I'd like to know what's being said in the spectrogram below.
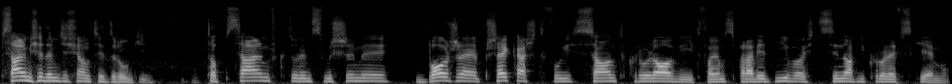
Psalm 72 to psalm, w którym słyszymy: Boże, przekaż Twój sąd królowi, Twoją sprawiedliwość synowi królewskiemu.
